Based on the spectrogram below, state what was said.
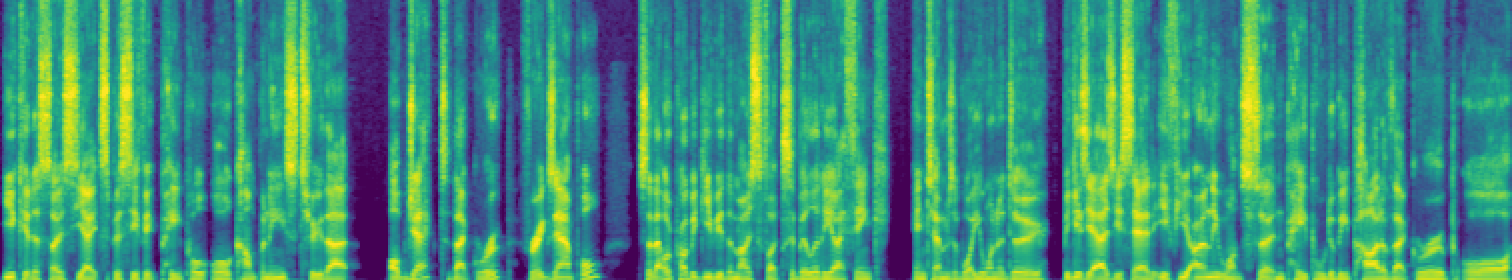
you could associate specific people or companies to that object that group for example so that would probably give you the most flexibility i think in terms of what you want to do. Because, yeah, as you said, if you only want certain people to be part of that group, or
